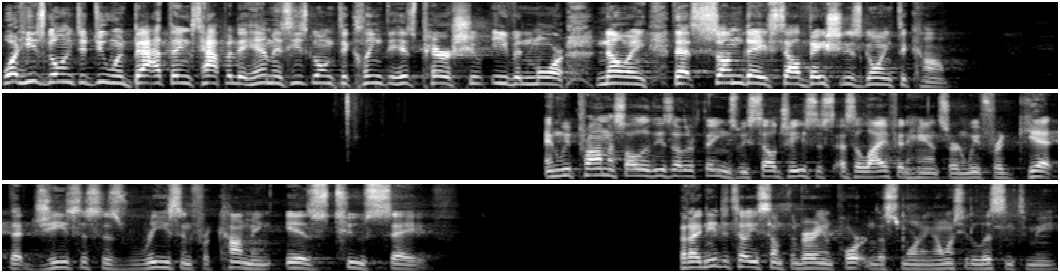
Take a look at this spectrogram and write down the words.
What he's going to do when bad things happen to him is he's going to cling to his parachute even more, knowing that someday salvation is going to come. And we promise all of these other things. We sell Jesus as a life enhancer, and we forget that Jesus' reason for coming is to save. But I need to tell you something very important this morning. I want you to listen to me.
